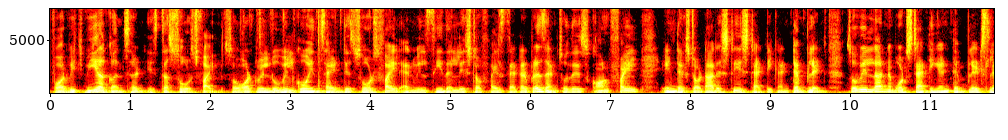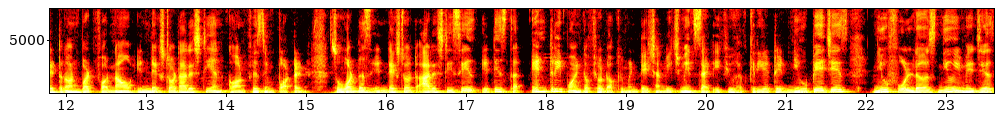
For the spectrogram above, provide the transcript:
for which we are concerned is the source file. So what we'll do, we'll go inside this source file and we'll see the list of files that are present. So there's conf file, index.rst, static and templates. So we'll learn about static and templates later on, but for now index.rst and conf is important. So what does index.rst says? It is the entry point of your documentation, which means that if you have created new pages, new folders, new images,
